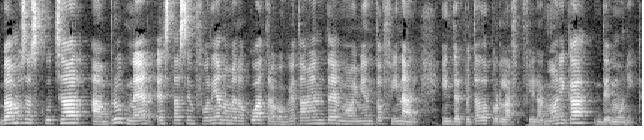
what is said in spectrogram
Vamos a escuchar a Bruckner esta sinfonía número 4, concretamente el movimiento final, interpretado por la Filarmónica de Múnich.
